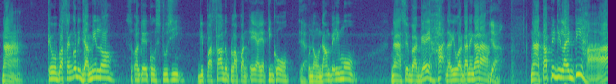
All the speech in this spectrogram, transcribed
Nah, kebebasan kau dijamin loh sebagai konstitusi di pasal 28E ayat 3 Ya. Undang-Undang 45. Nah, sebagai hak dari warga negara. ya, Nah, tapi di lain pihak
